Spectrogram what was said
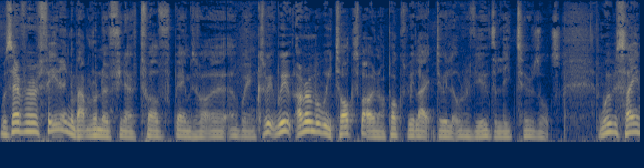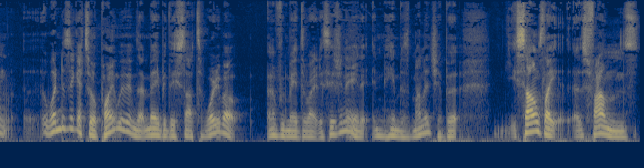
Was there ever a feeling of that run of you know twelve games without a, a win? Because we, we, I remember we talked about it in our podcast. We like do a little review of the League Two results, and we were saying, when does it get to a point with him that maybe they start to worry about have we made the right decision in, in him as manager? But it sounds like as fans,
